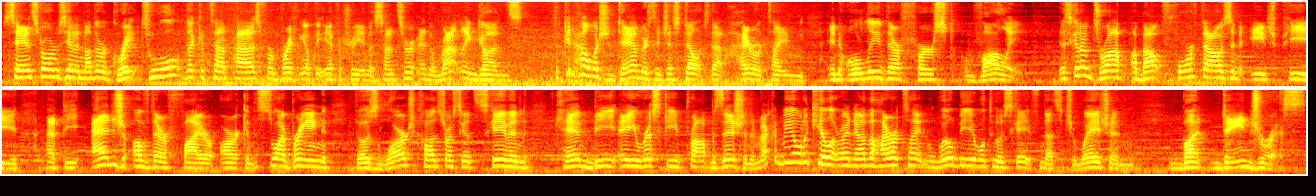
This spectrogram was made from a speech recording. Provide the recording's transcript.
Sandstorm's yet another great tool that Khatep has for breaking up the infantry in the center, and the Ratling guns, look at how much damage they just dealt to that Hyro Titan in only their first volley. It's going to drop about 4,000 HP at the edge of their fire arc, and this is why bringing those large constructs against Skaven can be a risky proposition. They're not going to be able to kill it right now. The Hierotitan will be able to escape from that situation, but dangerous.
